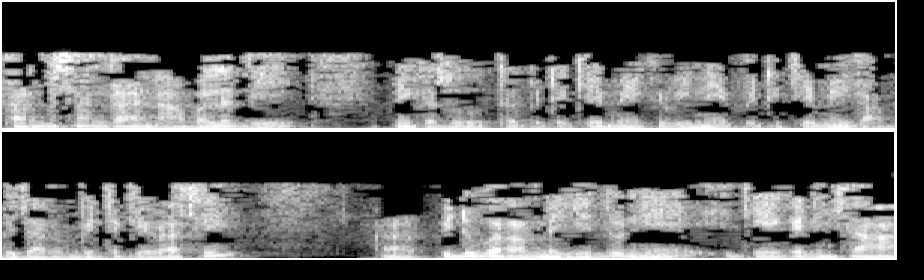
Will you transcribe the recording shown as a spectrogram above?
ධර්ම සංගායනාවලදී මේක සූත්‍ර පිටකේ මේක විනය පිටකේ මේක අභිධර්ම පිටකේ වශයෙන් පිටු කරන්න යෙදුනේ. ඉතින් ඒක නිසා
